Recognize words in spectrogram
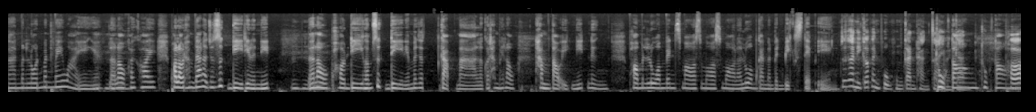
งานมันล้นมันไม่ไหวอย่างเงี้ยอือหือแล้วเราค่อยๆ พอเราทำได้เราจะรู้สึกดีทีละนิดอือหือแล้วเราพอดีความรู้สึกดีเนี่ยมันจะกลับมาแล้วก็ทำให้เราทำต่ออีกนิดนึง พอมันรวมเป็น small small small แล้วรวมกันมันเป็น big step เอง ซึ่งอันนี้ก็เป็นภูมิคุ้มกันทางใจถูกเหมืนต้องถูกต้อง เพราะ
